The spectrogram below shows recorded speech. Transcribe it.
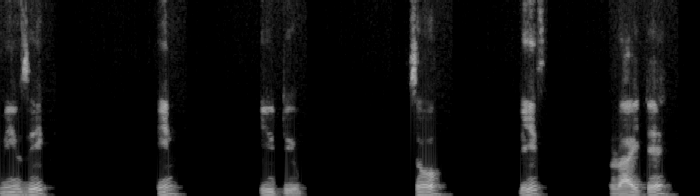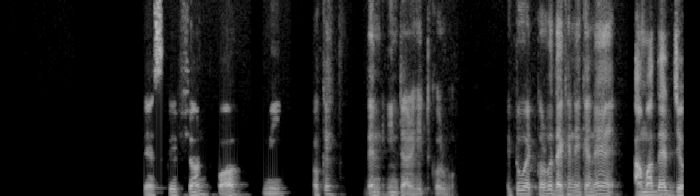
music in YouTube. So please write a description for me. Okay? Then enter hit করব। একটু ওয়েট করব। দেখেন এখানে আমাদের যে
